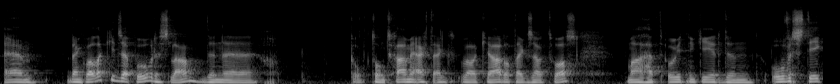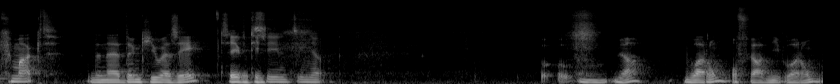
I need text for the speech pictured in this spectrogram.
Ehm, ik denk wel dat ik iets heb overgeslaan. De, eh, het ontgaat me echt welk jaar dat exact was. Maar je hebt ooit een keer de oversteek gemaakt, de eh, Dunk USA. 17. 17, ja. Ja, waarom? Of ja, niet waarom.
